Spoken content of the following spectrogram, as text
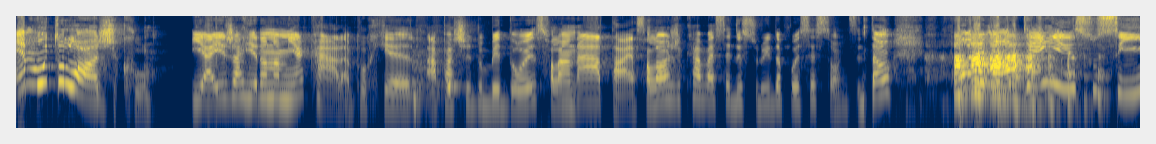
É muito lógico. E aí já riram na minha cara, porque a partir do B2 falando, ah, tá, essa lógica vai ser destruída por exceções. Então, tem isso sim,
